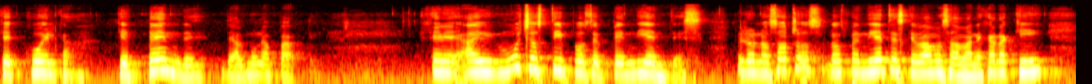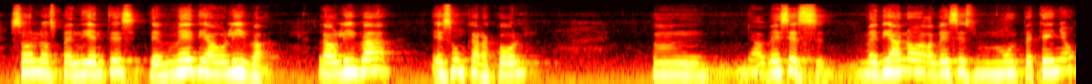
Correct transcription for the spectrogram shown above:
que cuelga, que pende de alguna parte hay muchos tipos de pendientes, pero nosotros los pendientes que vamos a manejar aquí son los pendientes de media oliva. La oliva es un caracol, mm, a veces mediano, a veces muy pequeño,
